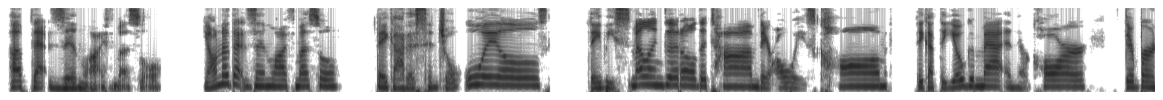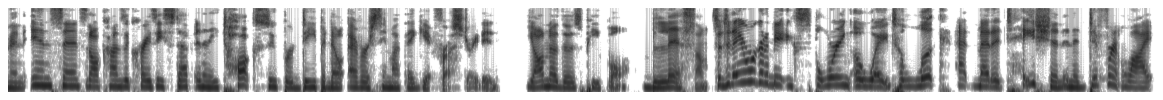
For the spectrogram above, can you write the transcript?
up that Zen life muscle. Y'all know that Zen life muscle? They got essential oils. They be smelling good all the time. They're always calm. They got the yoga mat in their car. They're burning incense and all kinds of crazy stuff. And then they talk super deep and don't ever seem like they get frustrated. Y'all know those people. Bless them. So today we're going to be exploring a way to look at meditation in a different light.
